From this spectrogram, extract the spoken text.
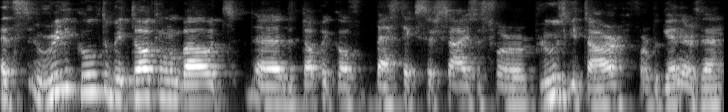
it's really cool to be talking about uh, the topic of best exercises for blues guitar for beginners then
